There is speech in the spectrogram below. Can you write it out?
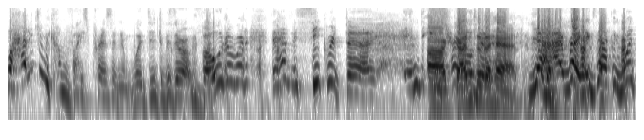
well, how did you become vice president? What, did, was there a vote or what? They have this secret uh, in, Uh, internal gun to the head. Yeah, right, exactly. What,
